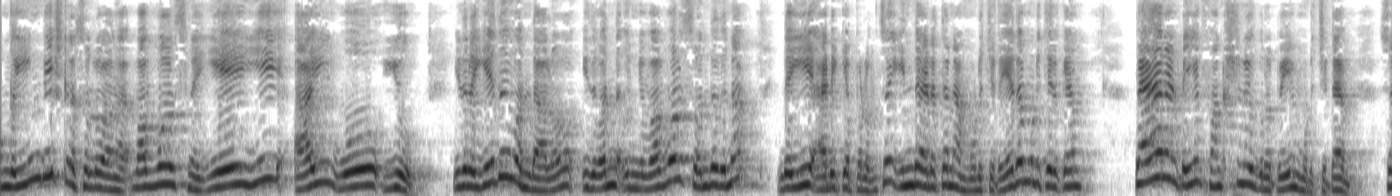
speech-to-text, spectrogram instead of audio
உங்கள் இங்கிலீஷில் சொல்லுவாங்க வவ்வல்ஸ்னு ஏஇ ஐ இதில் எது வந்தாலும் இது வந்து இங்கே வவ்வல்ஸ் வந்ததுன்னா இந்த ஈ அடிக்கப்படும். ஸோ இந்த இடத்த நான் முடிச்சிட்டேன் எதை முடிச்சிருக்கேன்? பேரண்ட்டையும் ஃபங்க்ஷனல் குரூப்பையும் முடிச்சிட்டேன். ஸோ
